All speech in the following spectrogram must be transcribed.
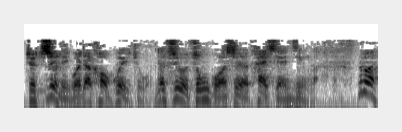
就治理国家靠贵族，那只有中国是太先进了。那么，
